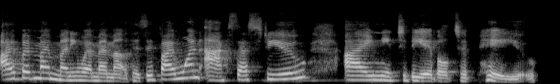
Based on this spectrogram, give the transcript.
I put my money where my mouth is. If I want access to you, I need to be able to pay you.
